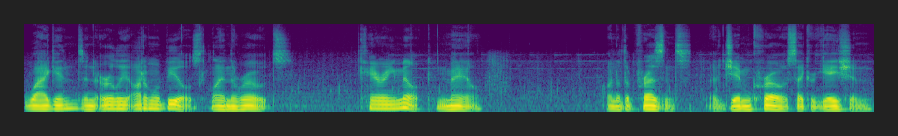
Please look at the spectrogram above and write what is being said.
Wagons and early automobiles line the roads, carrying milk and mail. Under the presence of Jim Crow segregation,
